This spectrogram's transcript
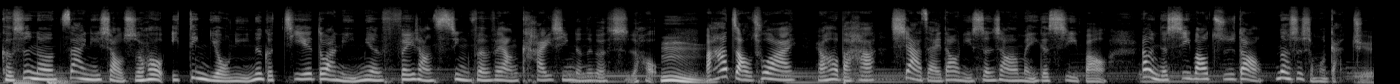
可是呢，在你小时候一定有你那个阶段里面非常兴奋、非常开心的那个时候，嗯，把它找出来，然后把它下载到你身上的每一个细胞，让你的细胞知道那是什么感觉。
